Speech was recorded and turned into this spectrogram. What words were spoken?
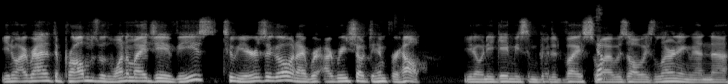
You know, I ran into problems with one of my JVs two years ago, and I, re- I reached out to him for help. You know, and he gave me some good advice, so yep. I was always learning. And uh,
